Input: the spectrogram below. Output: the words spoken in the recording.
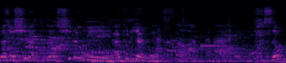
나 지금 시럽, 나 시럽이 봤어 아까 나. 봤어?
